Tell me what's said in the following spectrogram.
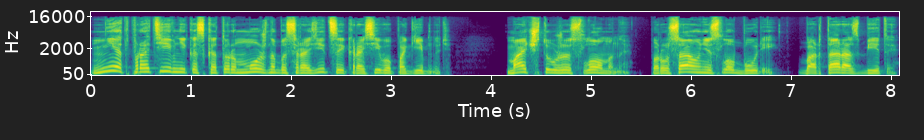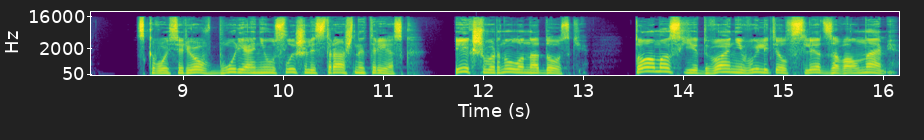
Нет противника, с которым можно бы сразиться и красиво погибнуть. Мачты уже сломаны, паруса унесло бурей, борта разбиты. Сквозь рев бури они услышали страшный треск. Их швырнуло на доски. Томас едва не вылетел вслед за волнами,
